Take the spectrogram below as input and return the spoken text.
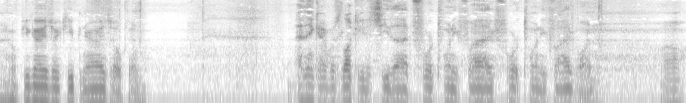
I hope you guys are keeping your eyes open. I think I was lucky to see that 425, 425 one. Well,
